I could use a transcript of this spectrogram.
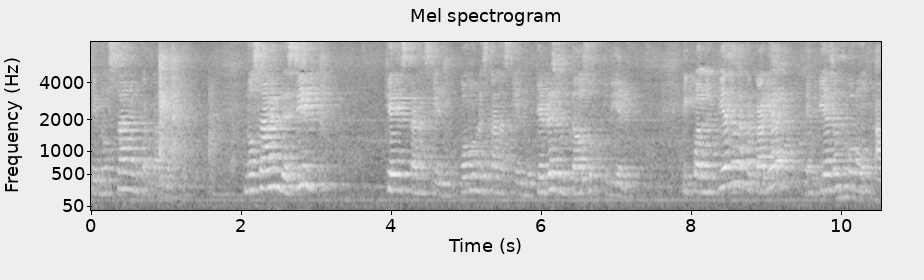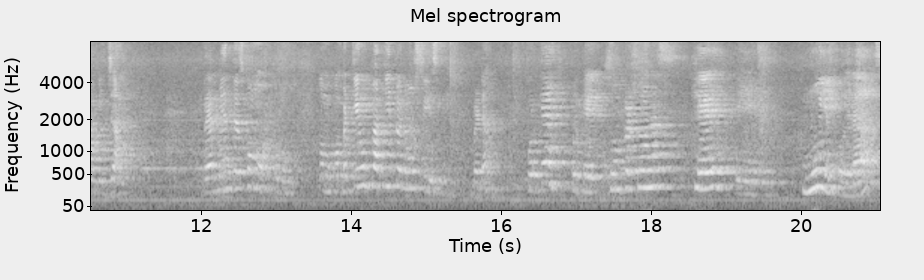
que no saben cacarear. No saben decir qué están haciendo, cómo lo están haciendo, qué resultados obtuvieron. Y cuando empiezan a cacarear, empiezan como a brillar. Realmente es como, como, como convertir un patito en un cisne, ¿verdad? ¿Por qué? Porque son personas que, eh, muy empoderadas,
